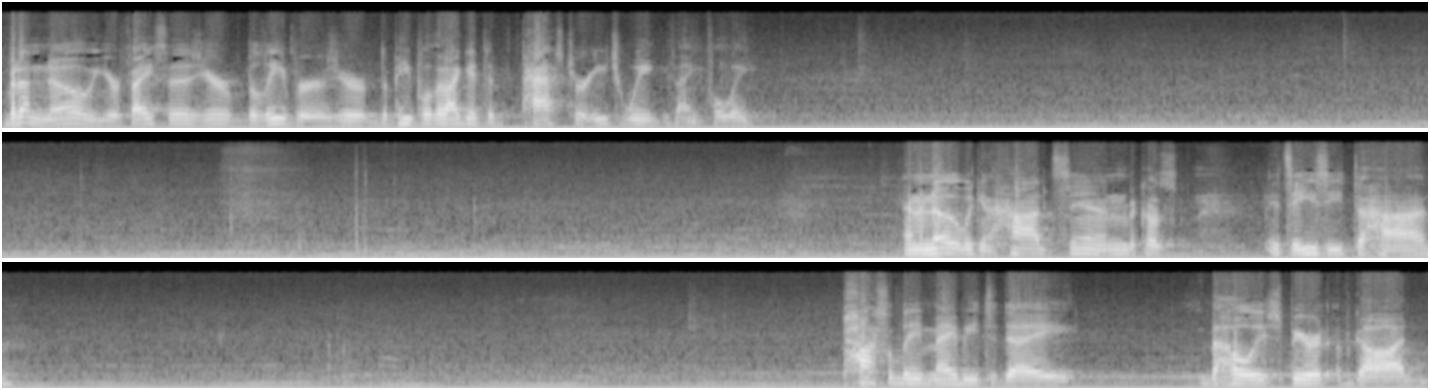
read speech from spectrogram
But I know your faces, your believers, you're the people that I get to pastor each week, thankfully. And I know that we can hide sin because it's easy to hide. Possibly, maybe today, the Holy Spirit of God.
